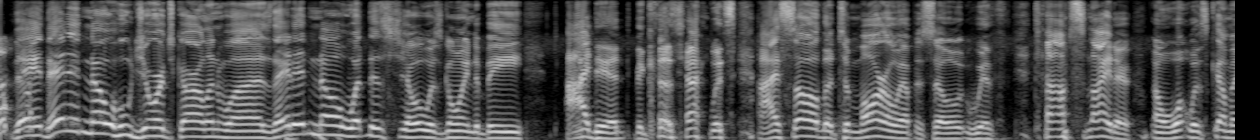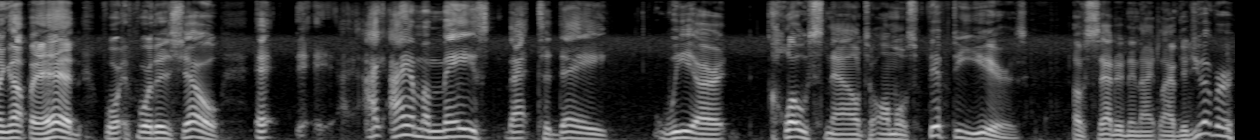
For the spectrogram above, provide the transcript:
they they didn't know who George Carlin was. They didn't know what this show was going to be. I did because I was I saw the tomorrow episode with Tom Snyder on what was coming up ahead for for this show. Eh, I, I am amazed that today we are close now to almost 50 years of Saturday Night Live. Did you ever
